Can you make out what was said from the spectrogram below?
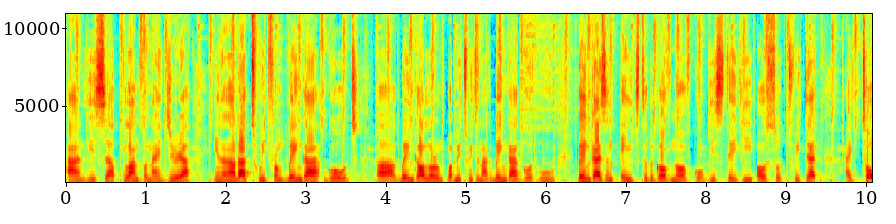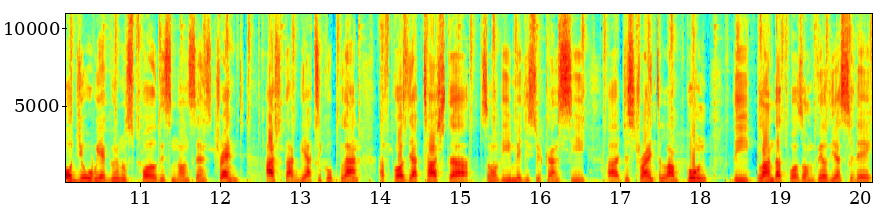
and his uh, plan for Nigeria. In another tweet from Benga Gold, uh, Benga Olorunpomi tweeting at Benga Gold, who Benga is an aide to the governor of Kogi State. He also tweeted, I told you we are going to spoil this nonsense trend. Hashtag the Atiku plan. Of course, they attached uh, some of the images you can see, uh, just trying to lampoon the plan that was unveiled yesterday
